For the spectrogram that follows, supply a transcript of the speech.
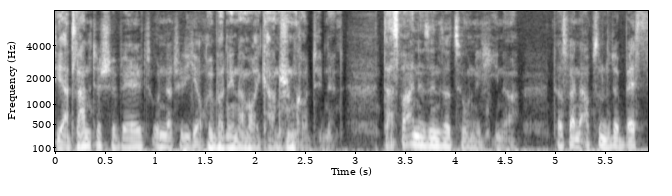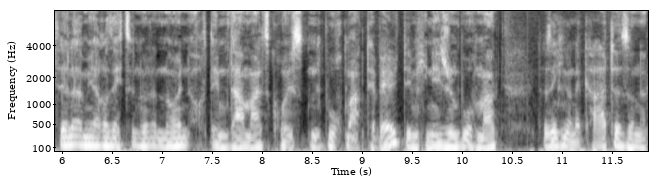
die atlantische Welt und natürlich auch über den amerikanischen Kontinent. Das war eine Sensation in China. Das war ein absoluter Bestseller im Jahre 1609 auf dem damals größten Buchmarkt der Welt, dem chinesischen Buchmarkt. Das ist nicht nur eine Karte, sondern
